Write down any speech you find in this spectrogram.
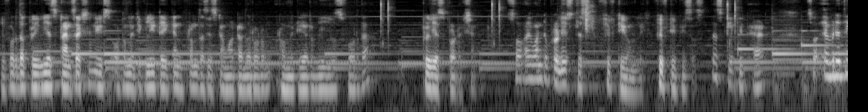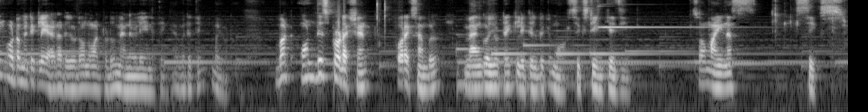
Before the previous transaction it's automatically taken from the system. What are the raw, material we use for the previous production? So i want to produce this 50 only 50 pieces. Just click it add. So everything automatically added. You don't want to do manually anything. Everything by auto but on this production for example mango you take little bit more 16 kg. So minus 6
